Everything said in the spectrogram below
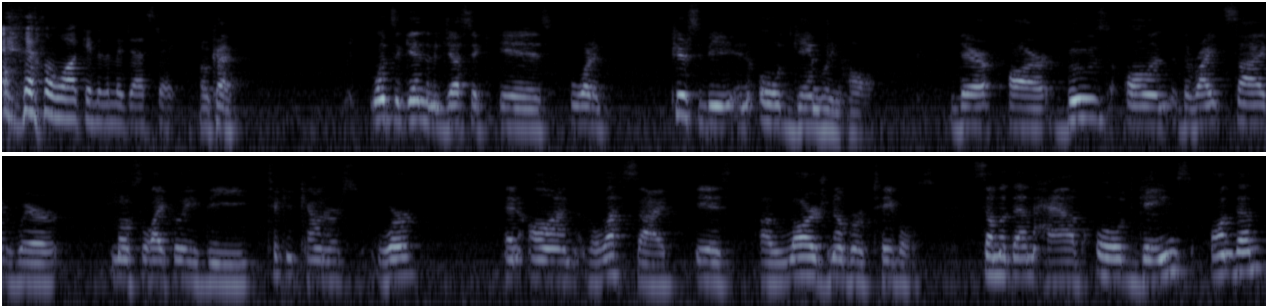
And I'll walk into the majestic. Okay. Once again, the Majestic is what appears to be an old gambling hall. There are booths on the right side where most likely the ticket counters were, and on the left side is a large number of tables. Some of them have old games on them,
